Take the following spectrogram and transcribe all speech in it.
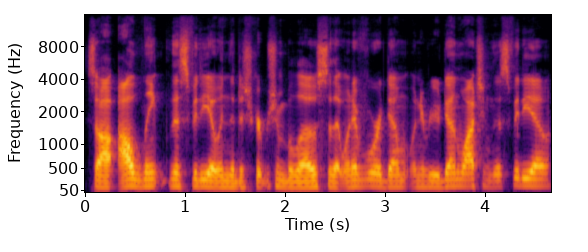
so I'll, I'll, link this video in the description below so that whenever we're done, whenever you're done watching this video,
